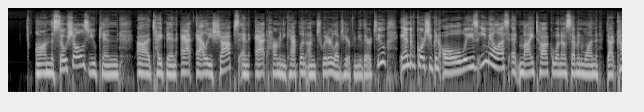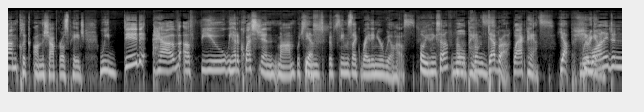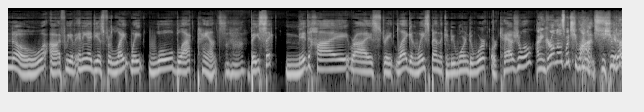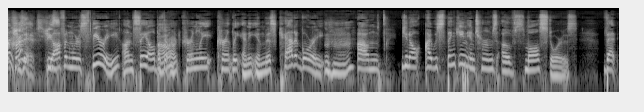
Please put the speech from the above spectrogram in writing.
On the socials, you can uh, type in at Allie Shops and at Harmony Kaplan on Twitter. Love to hear from you there too. And of course, you can always email us at mytalk1071.com. Click on the Shop Girls page. We did have a few, we had a question, Mom, which Yes. seems, it seems like right in your wheelhouse. Oh, you think so? From, Wool pants. From Deborah. Black pants. Yep. She Where to get 'em? wanted to know uh, if we have any ideas for lightweight wool black pants, Mm-hmm. basic, mid high rise, straight leg and waistband that can be worn to work or casual. I mean, girl knows what she wants. She sure Give does. She's- credit. she often wears theory on sale, but there Oh. aren't currently currently any in this category. Mm-hmm. Um, you know, I was thinking in terms of small stores that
